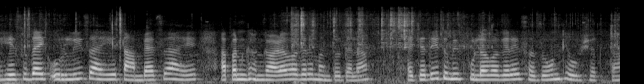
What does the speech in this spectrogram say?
हे सुद्धा एक उरलीच आहे तांब्याचं आहे. आपण घंगाळं वगैरे म्हणतो त्याला. याच्यातही तुम्ही फुलं वगैरे सजवून ठेवू शकता.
